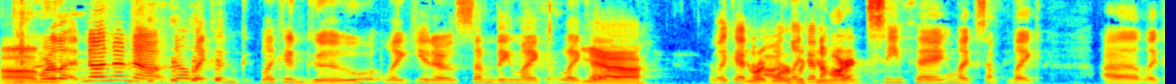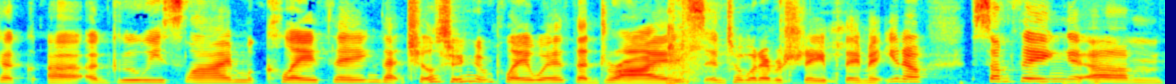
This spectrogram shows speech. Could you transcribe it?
Um, Or like, no, no, no, no, like a like a goo, like you know something like like yeah. um, like an right, a like an goo. artsy thing, like some like uh, like a uh, a gooey slime clay thing that children can play with that dries into whatever shape they make. You know, something um,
